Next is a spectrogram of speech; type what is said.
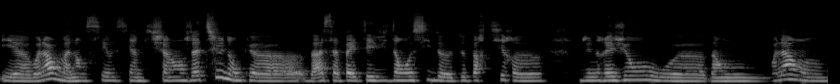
Et voilà, on m'a lancé aussi un petit challenge là-dessus. Donc, bah, ça n'a pas été évident aussi de, partir d'une région où ben on, voilà, on,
